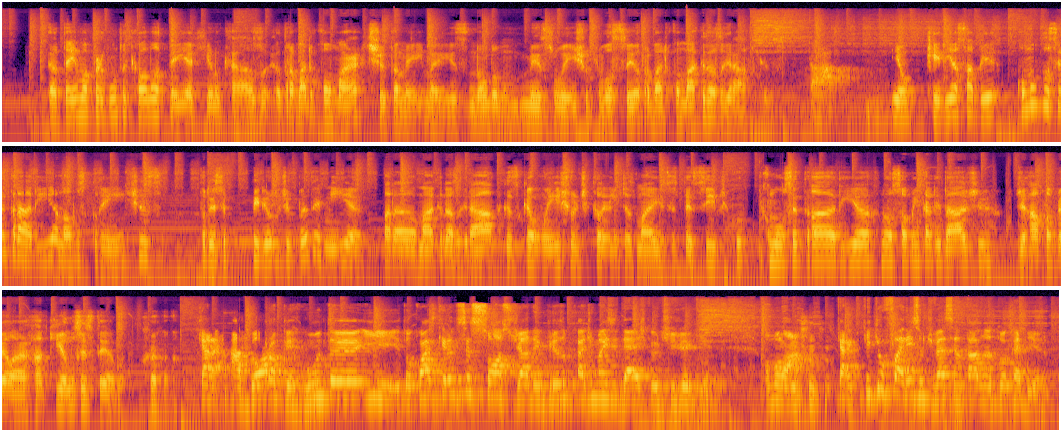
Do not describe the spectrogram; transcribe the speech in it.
Eu tenho uma pergunta que eu anotei aqui no caso. Eu trabalho com marketing também, mas não no mesmo eixo que você. Eu trabalho com máquinas gráficas. Tá. Eu queria saber como você traria novos clientes por esse período de pandemia para máquinas gráficas, que é um eixo de clientes mais específico, e como você traria na sua mentalidade de Rafa Velar, hackeando o sistema? Cara, adoro a pergunta e tô quase querendo ser sócio já da empresa por causa de mais ideias que eu tive aqui. Vamos lá. Cara, o que, que eu faria se eu tivesse sentado na tua cadeira?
